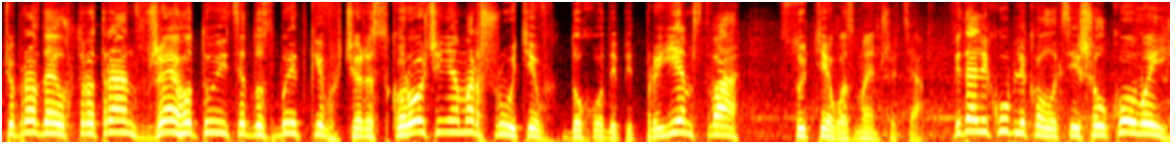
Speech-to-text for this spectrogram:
Щоправда, електротранс вже готується до збитків через скорочення маршрутів. Доходи підприємства суттєво зменшаться. Віталій Кубліков, Олексій Шелковий.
